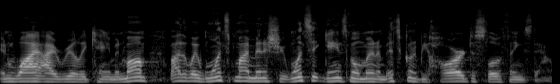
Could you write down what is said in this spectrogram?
and why I really came. And mom, by the way, once my ministry, once it gains momentum, it's going to be hard to slow things down.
